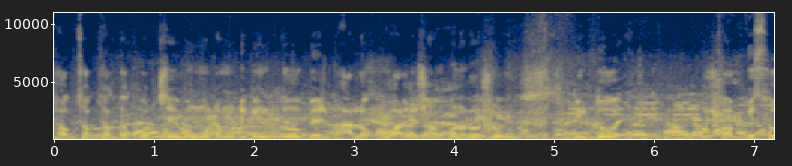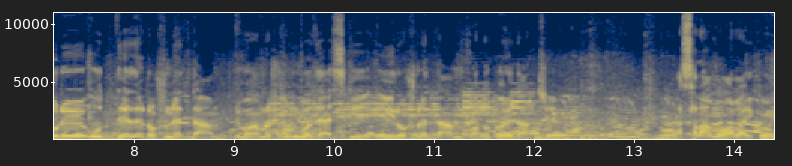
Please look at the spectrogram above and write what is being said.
ঝকঝক ঝকঝক করছে এবং মোটামুটি কিন্তু বেশ ভালো কোয়ালিটি সম্পন্ন রসুন। কিন্তু সব কিছুরই ঊর্ধ্বে রসুনের দাম এবং আমরা শুনব যে আজকে এই রসুনের দাম কত করে যাচ্ছে। আসসালামু আলাইকুম।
